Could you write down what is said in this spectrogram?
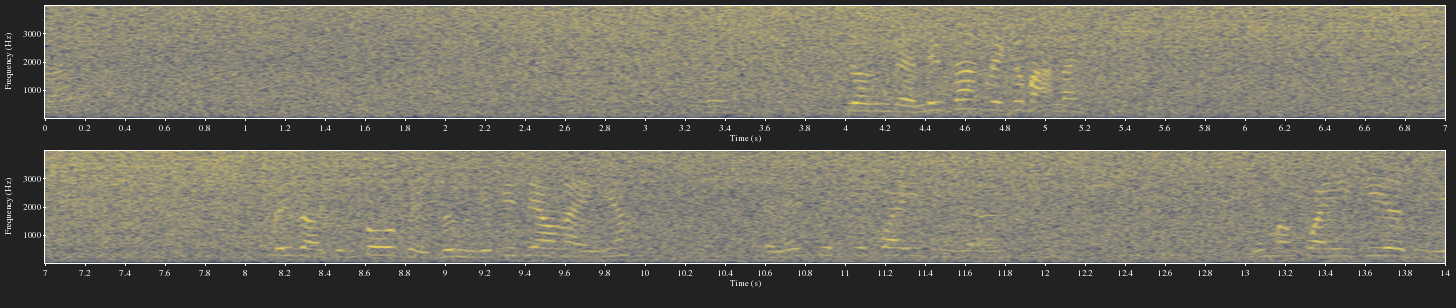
Đấy. Trường để lên thác đây các bạn này. Bây giờ chúng tôi phải dừng cái video này nhé để lên trên kia quay thì là nếu mà quay kia thì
